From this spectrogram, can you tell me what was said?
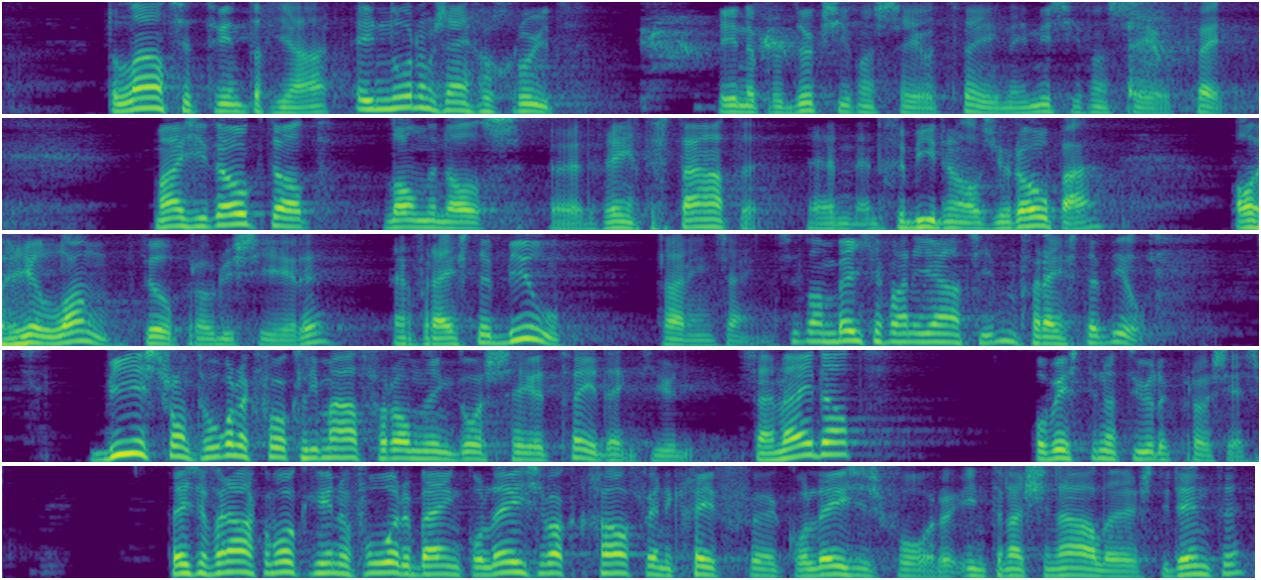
de laatste 20 jaar enorm zijn gegroeid in de productie van CO2, in de emissie van CO2. Maar je ziet ook dat landen als uh, de Verenigde Staten en, en gebieden als Europa al heel lang veel produceren en vrij stabiel daarin zijn. Er zit wel een beetje variatie in, maar vrij stabiel. Wie is verantwoordelijk voor klimaatverandering door CO2, denken jullie? Zijn wij dat? Of is het een natuurlijk proces? Deze vraag kwam ook een keer naar voren bij een college wat ik gaf. En ik geef uh, colleges voor uh, internationale studenten.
